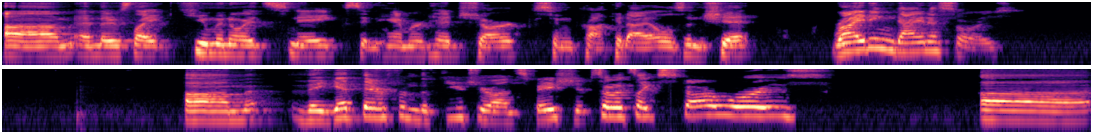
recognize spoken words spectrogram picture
Um, and there's like humanoid snakes and hammerhead sharks and crocodiles and shit riding dinosaurs. Um, they get there from the future on spaceships, so it's like Star Wars, uh,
